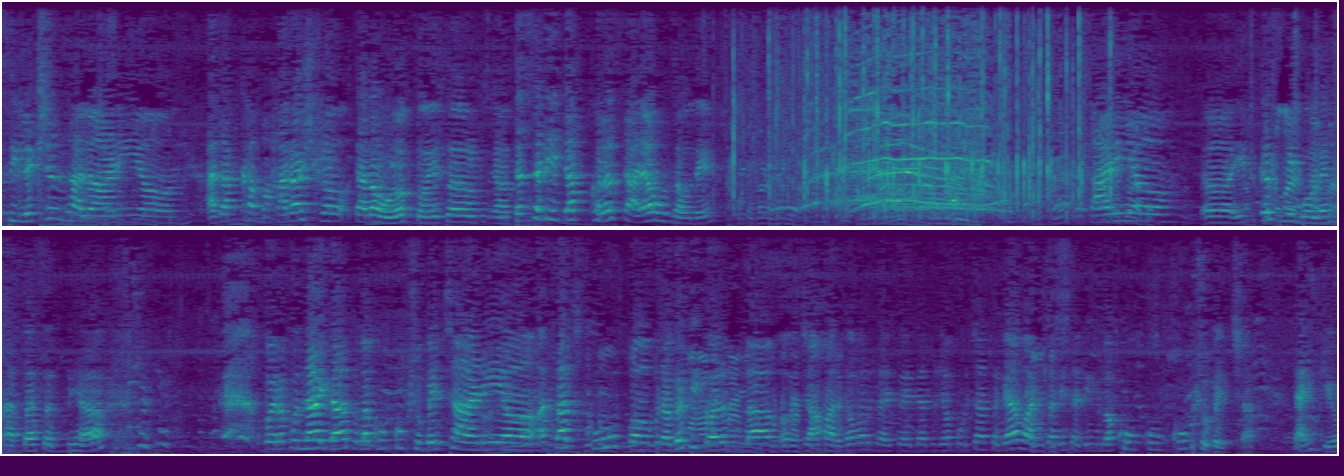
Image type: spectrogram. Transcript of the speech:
सिलेक्शन झालं आणि आज अख्खा महाराष्ट्र त्याला ओळखतोय. तर त्यासाठी एकदा खरंच टाळ्या होऊन जाऊ दे. आणि इतकंच मी बोलेन आता सध्या. बरं पुन्हा एकदा तुला खूप खूप शुभेच्छा आणि असाच खूप प्रगती कर तुला ज्या मार्गावर जायचंय त्या तुझ्या पुढच्या सगळ्या वाटचालीसाठी तुला खूप खूप खूप शुभेच्छा. थँक्यू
